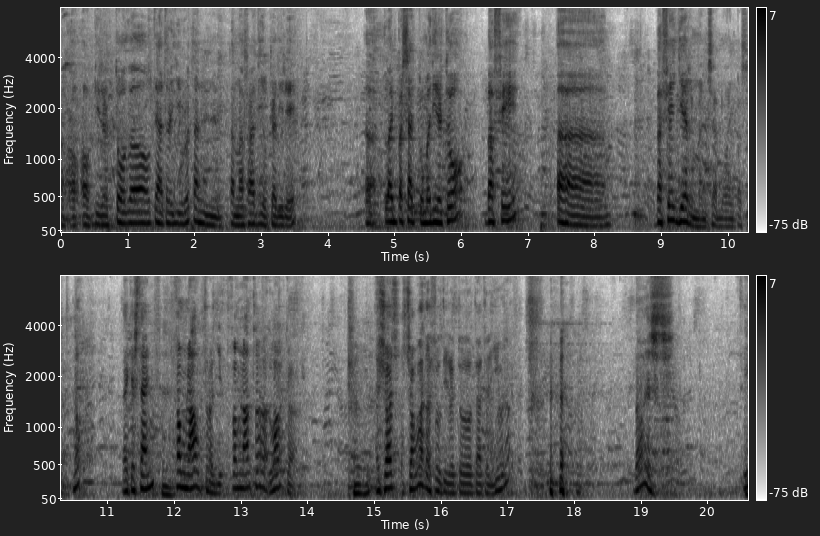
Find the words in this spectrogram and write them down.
el, el director del Teatre Lliure, tant, tant m'ha fa dir el que diré, eh, l'any passat com a director va fer eh, va fer Germa, em sembla, l'any passat, no? Aquest any fa un altre, fa un altre Lorca. Això, és- això ho ha de fer el director del Teatre Lliure? No, és... I,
